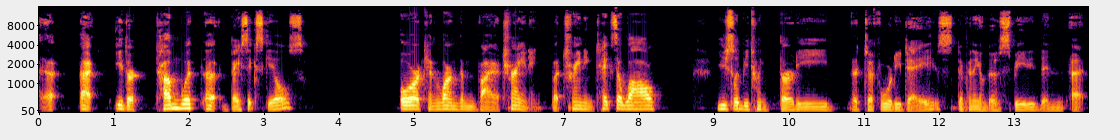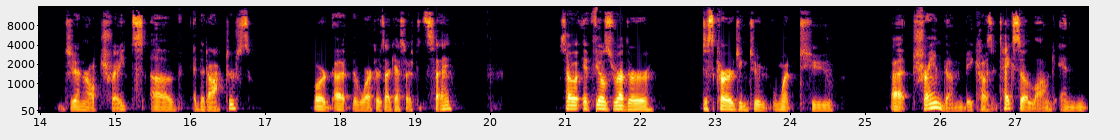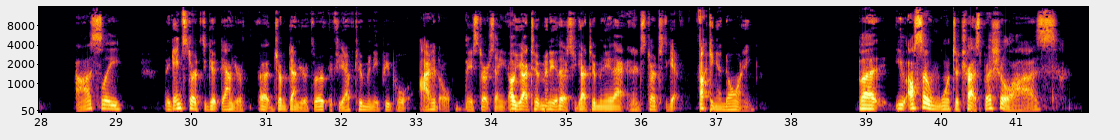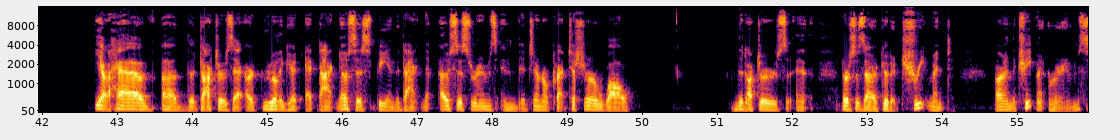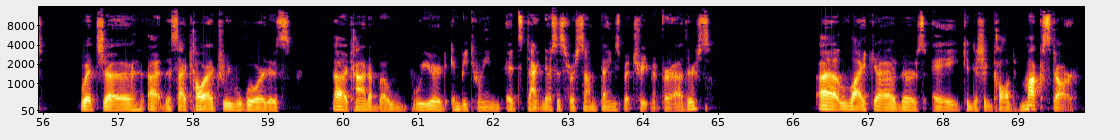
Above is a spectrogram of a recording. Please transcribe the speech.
uh, uh either come with uh, basic skills or can learn them via training. But training takes a while, usually between 30 to 40 days, depending on the speed and uh, general traits of the doctors or uh, the workers, I guess I should say. So it feels rather discouraging to want to uh, train them because it takes so long. And honestly, the game starts to get down your uh, jump down your throat if you have too many people idle. They start saying, "Oh, you got too many of this, you got too many of that," and it starts to get fucking annoying. But you also want to try specialize. You know, have uh, the doctors that are really good at diagnosis be in the diagnosis rooms in the general practitioner, while the doctors, uh, nurses that are good at treatment are in the treatment rooms. Which uh, uh the psychiatry ward is uh, kind of a weird in between. It's diagnosis for some things, but treatment for others. Uh, like uh, there's a condition called mock star,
